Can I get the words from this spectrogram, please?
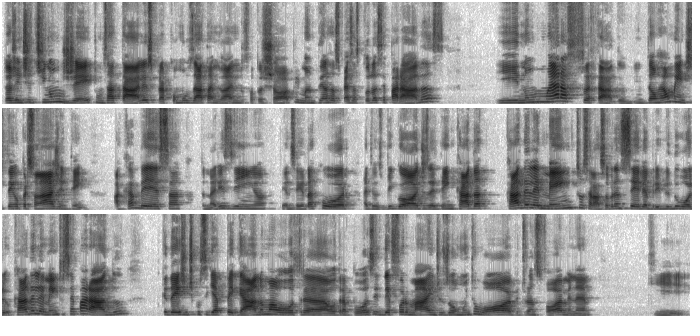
Então a gente tinha um jeito, uns atalhos para como usar a timeline do Photoshop, mantendo essas peças todas separadas e não era fletado. Então realmente tem o personagem, tem a cabeça, o narizinho, tem não sei da cor, aí tem os bigodes, aí tem cada cada elemento, sei lá, sobrancelha, brilho do olho, cada elemento separado, porque daí a gente conseguia pegar numa outra outra pose e deformar. A gente usou muito o Warp, Transform, né? Que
